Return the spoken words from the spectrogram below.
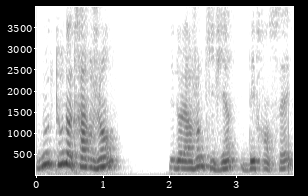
nous, tout notre argent, c'est de l'argent qui vient des Français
